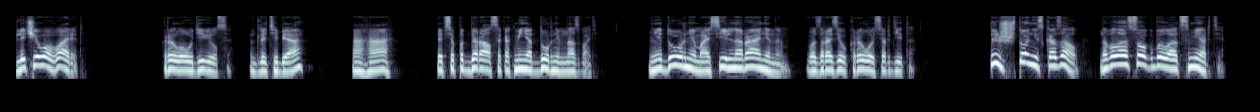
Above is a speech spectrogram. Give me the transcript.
Для чего варит? Крыло удивился. Для тебя? Ага. Ты все подбирался, как меня дурнем назвать. Не дурнем, а сильно раненым, возразил Крыло сердито. Ты ж что не сказал? На волосок было от смерти.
